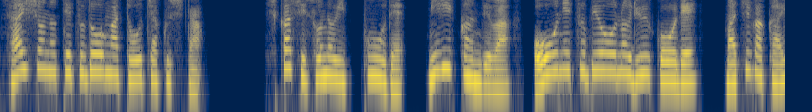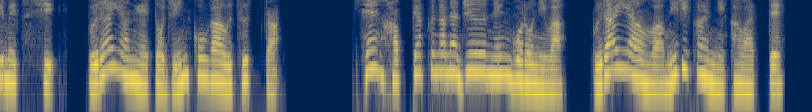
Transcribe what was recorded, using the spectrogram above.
最初の鉄道が到着した。しかしその一方で、ミリカンでは黄熱病の流行で町が壊滅し、ブライアンへと人口が移った。1870年頃にはブライアンはミリカンに代わって、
